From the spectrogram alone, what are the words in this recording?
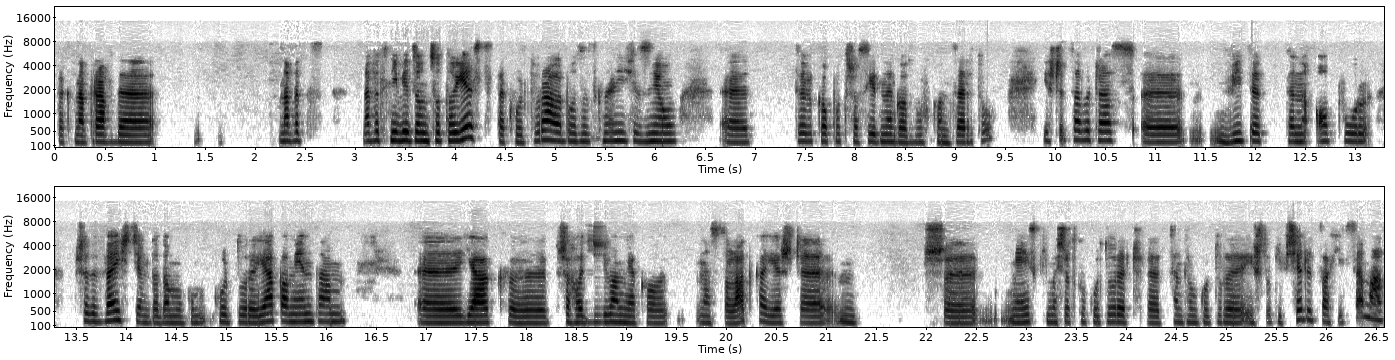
tak naprawdę nawet nawet nie wiedzą, co to jest ta kultura, albo zetknęli się z nią e, tylko podczas jednego, dwóch koncertów. Jeszcze cały czas e, widzę ten opór przed wejściem do Domu Kultury. Ja pamiętam, e, jak przechodziłam jako nastolatka jeszcze przy Miejskim Ośrodku Kultury czy Centrum Kultury i Sztuki w Sierzycach i sama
